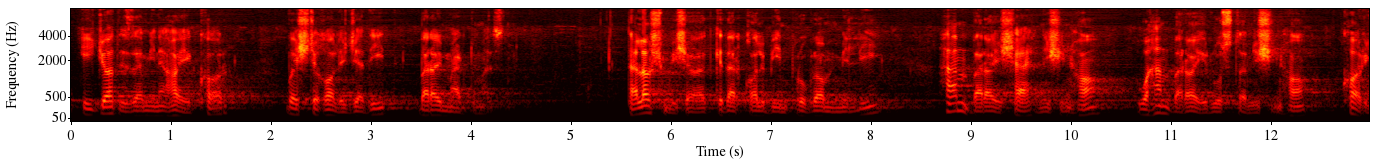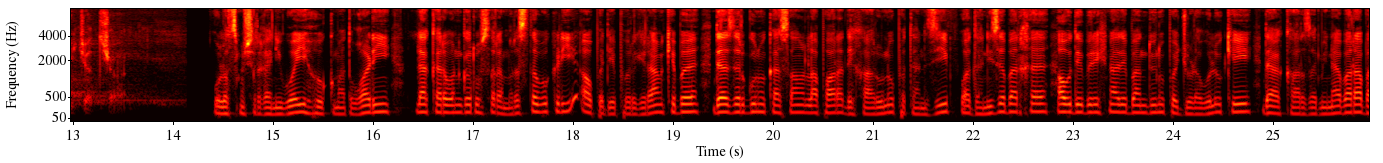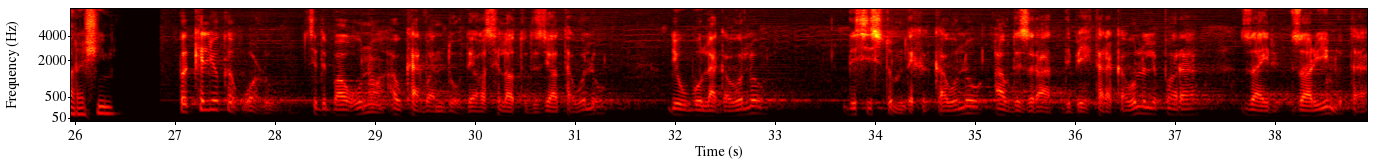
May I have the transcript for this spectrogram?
ایجاد زمینه های کار و اشتغال جدید برای مردم است تلاش می شود که در قالب این پروگرام ملی هم برای شهرنشین ها و هم برای روستانشین ها کار ایجاد شود ولسمشر غني وايي، حکومت غواړي له کروندګرو سره مرسته وکړي او په دې پروګرام کې به د زرګونو کسانو لپاره د ښارونو په تنظیف، ودانیزه برخه او د برېښنا د بندونو په جوړولو کې د کار زمینه برابره شي. په کلیو کې غواړو چې د باغونو او کروندو د حاصلاتو د زیاتولو، د اوبو لګولو، د سیستم د ښه کولو او د زراعت د بهتره کولو لپاره زارعینو ته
